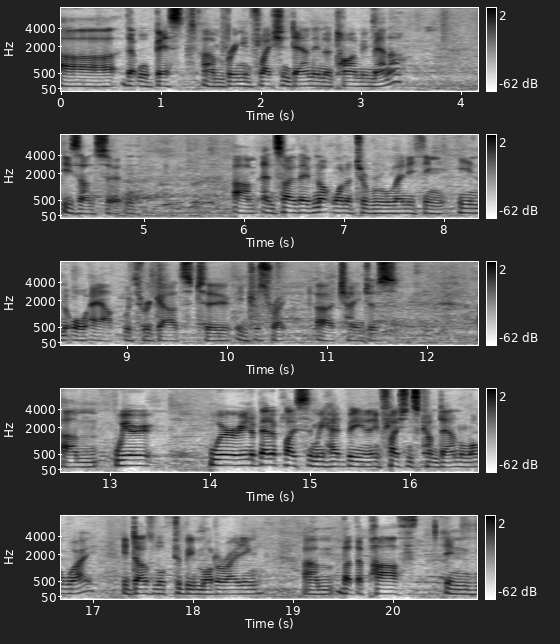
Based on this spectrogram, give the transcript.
uh, that will best um, bring inflation down in a timely manner is uncertain. Um, and so they've not wanted to rule anything in or out with regards to interest rate uh, changes. Um, we're, we're in a better place than we had been. Inflation's come down a long way. It does look to be moderating, um, but the path, in,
